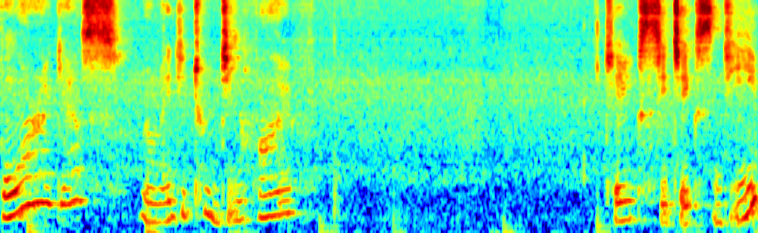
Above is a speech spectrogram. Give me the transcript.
4 I guess. No 92 d5 takes he takes d.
